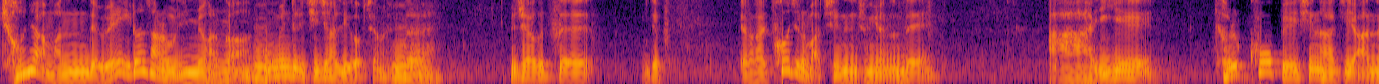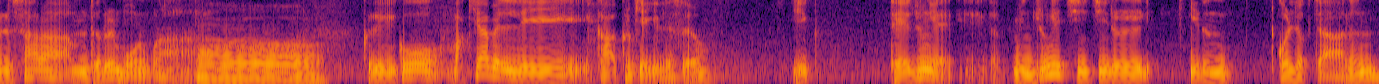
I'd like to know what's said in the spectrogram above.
전혀 안 맞는데 왜 이런 사람을 임명할까? 국민들이 지지할 리가 없잖아요. 네. 제가 그때 이제 여러 가지 퍼즐을 맞히는 중이었는데 아 이게 결코 배신하지 않을 사람들을 모으는구나. 어. 그리고 마키아벨리가 그렇게 얘기를 했어요. 이 대중의 그러니까 민중의 지지를 잃은 권력자는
